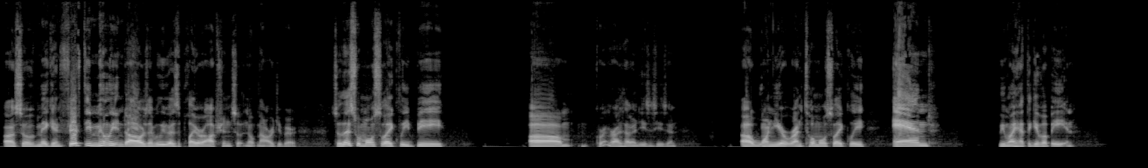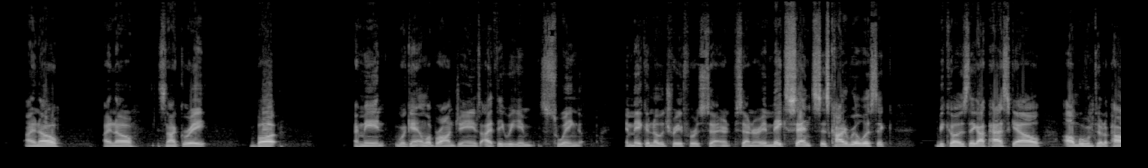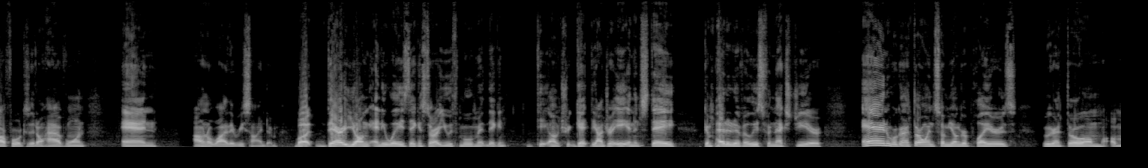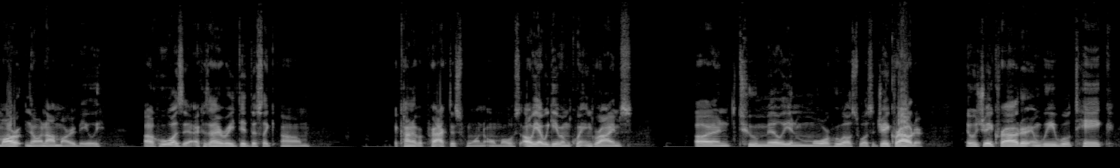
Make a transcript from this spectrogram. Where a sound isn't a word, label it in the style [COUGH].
Uh, so making fifty million dollars, I believe, as a player option. So nope, not RJ Barrett. So this will most likely be. Um, Quentin Grimes having a decent season. Uh, one year rental most likely, and we might have to give up Ayton. I know I know it's not great, but I mean, we're getting LeBron James. I think we can swing and make another trade for a center. It makes sense. It's kind of realistic because they got Pascal. I'll move him to the power forward because they don't have one, and I don't know why they re-signed him. But they're young anyways. They can start a youth movement. They can t- um, get DeAndre Ayton and stay competitive at least for next year. And we're gonna throw in some younger players we're gonna throw um Amar no not Amari Bailey. Uh, who was it? Because I already did this like um, a kind of a practice one almost. Oh yeah, we gave him Quentin Grimes, uh, and two million more. Who else was it? Jay Crowder. It was Jay Crowder, and we will take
